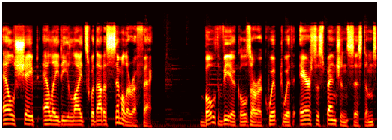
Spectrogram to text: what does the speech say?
L-shaped LED lights without a similar effect. Both vehicles are equipped with air suspension systems,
